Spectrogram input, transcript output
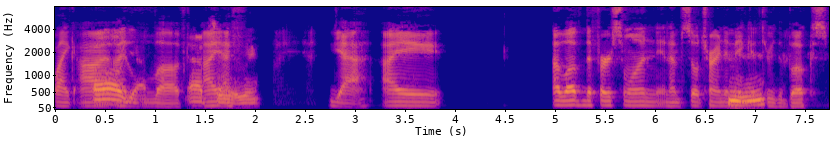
Like I, Oh, I yeah. loved. I, I absolutely yeah. I I loved the first one, and I'm still trying to make Mhm. it through the books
